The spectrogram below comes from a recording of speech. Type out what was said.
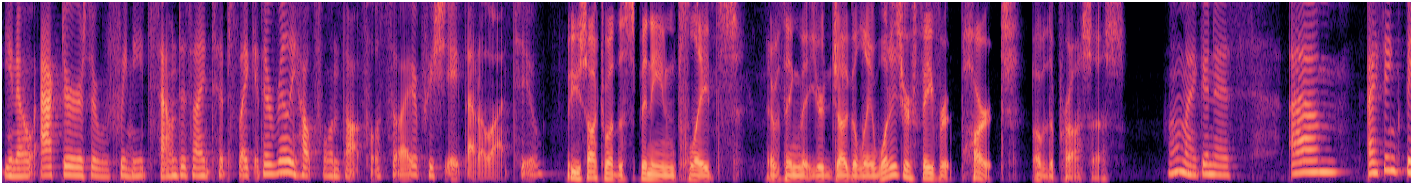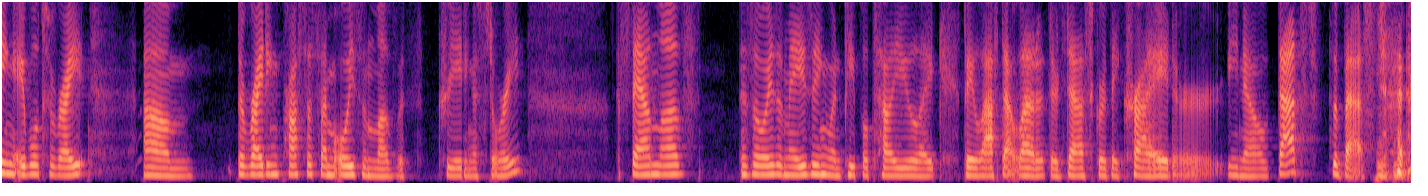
you know actors or if we need sound design tips. Like they're really helpful and thoughtful. So I appreciate that a lot too. You talked about the spinning plates, everything that you're juggling. What is your favorite part of the process? Oh my goodness. Um, I think being able to write, um, the writing process. I'm always in love with creating a story. Fan love is always amazing when people tell you like they laughed out loud at their desk or they cried or you know that's the best mm-hmm.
